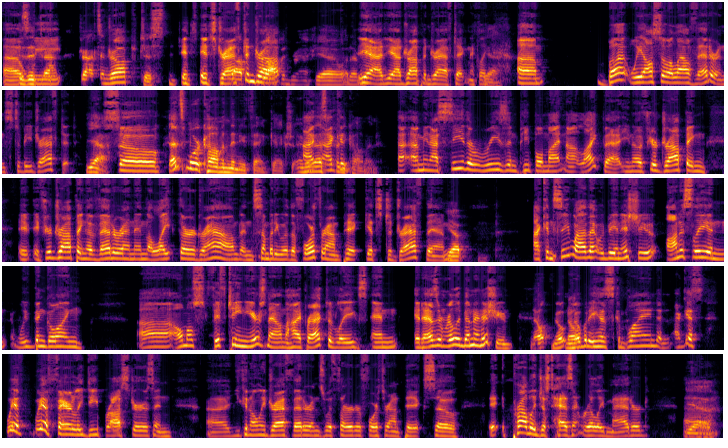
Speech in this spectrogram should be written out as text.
Uh, Is it we, draft, draft and drop? Just it's it's draft and drop. and draft. Yeah, whatever. Yeah, yeah, drop and draft technically. yeah, Um, but we also allow veterans to be drafted. yeah. So That's more common than you think. Actually, I mean I- that's I pretty could- common. I I mean, I see the reason people might not like that. You know, if you're dropping, if if you're dropping a veteran in the late third round and somebody with a fourth round pick gets to draft them, Yep. I can see why that would be an issue. Honestly, and we've been going uh, almost 15 years now in the hyperactive leagues, and it hasn't really been an issue. Nope. Nope, nope. nobody has complained, and I guess we have we have fairly deep rosters, and uh, you can only draft veterans with third or fourth round picks, so it, probably just hasn't really mattered. Uh, Yeah.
